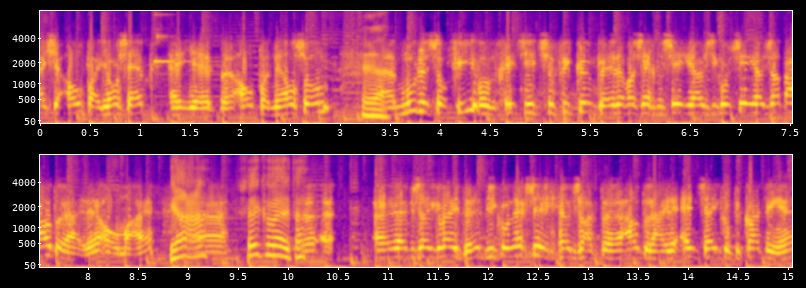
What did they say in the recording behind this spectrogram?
als je opa Jos hebt en je hebt eh, opa Nelson, Ja. eh, moeder Sophie, want giet niet Sophie Kumpen, hè, dat was echt een serieus, die kon serieus aan het auto rijden, hè, oma, hè. Ja, Eh, zeker weten. Eh, even zeker weten, die kon echt serieus hard uh, autorijden. En zeker op de karting, hè.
